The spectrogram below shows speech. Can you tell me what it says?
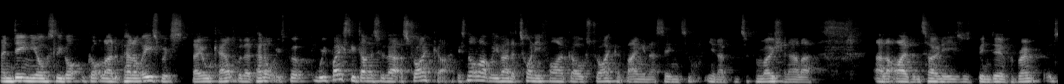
And Deeney obviously got, got a load of penalties, which they all count with their penalties. But we've basically done this without a striker. It's not like we've had a 25 goal striker banging us into, you know, into promotion, a la, a la Ivan Toney's has been doing for Brentford.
